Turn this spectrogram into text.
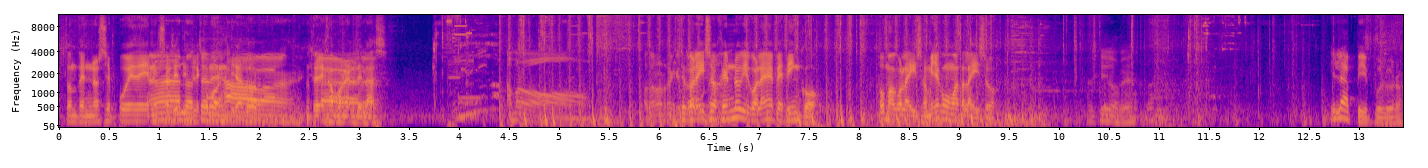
Entonces no se puede. No Ah, si no tienes el te comodín de tirador. No te deja ponértelas. Vámonos. Estoy con la ISO. Hemlock y con la MP5. Toma con la ISO. Mira cómo mata la ISO. Tío, ¿qué? Y la people, bro.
